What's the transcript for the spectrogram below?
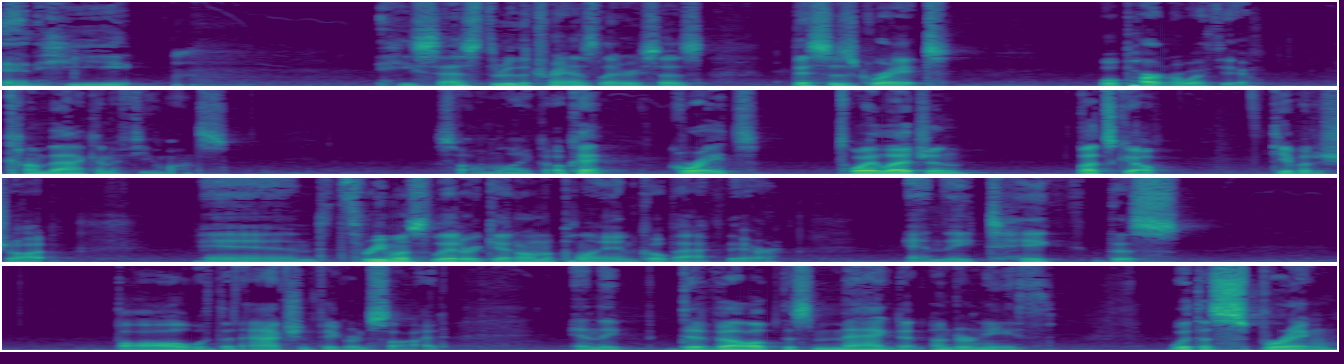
and he he says through the translator, he says, "This is great. We'll partner with you. Come back in a few months." So I'm like, "Okay, great. Toy legend. Let's go. Give it a shot." And three months later, get on a plane, go back there, and they take this ball with an action figure inside, and they develop this magnet underneath with a spring,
